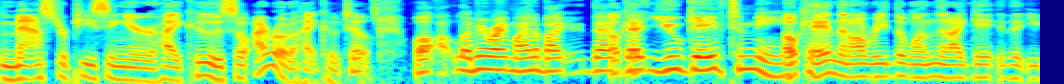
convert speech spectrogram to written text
masterpiecing your haikus, so I wrote a haiku too. Well, uh, let me write mine about that Okay. that you gave to me. Okay, and then I'll read the one that I gave that you,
